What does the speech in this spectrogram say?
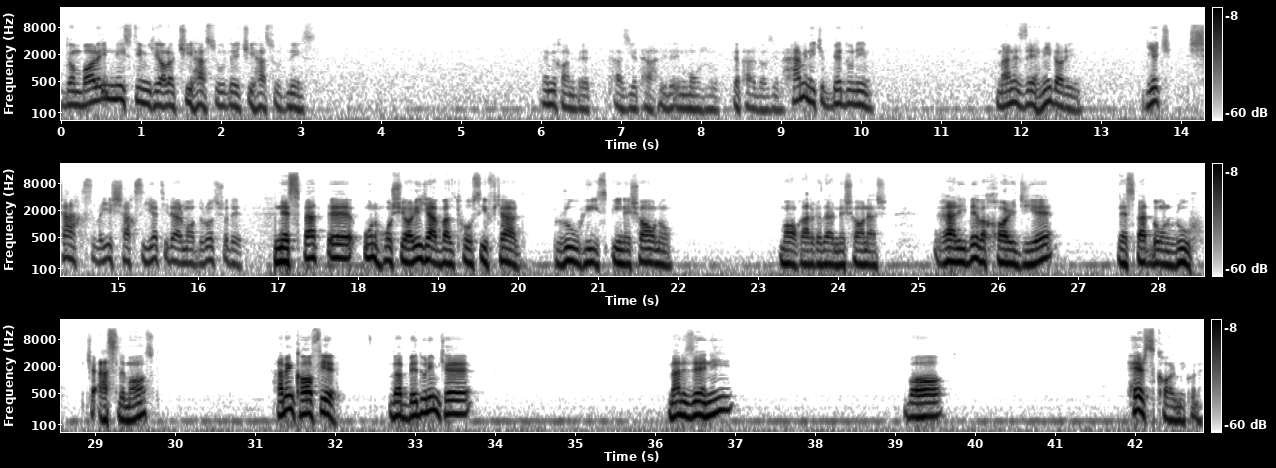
دنبال این نیستیم که حالا چی حسوده چی حسود نیست. نمی‌خوام به تجزیه تحلیل این موضوع بپردازیم. همینه که بدونیم من ذهنی داریم. یک شخص و یک شخصیتی در ما درست شده. نسبت به اون هوشیاری که اول توصیف کرد روحی بینشان و ما غرق در نشانش. غریبه و خارجیه نسبت به اون روح که اصل ماست. همین کافیه و بدونیم که من ذهنی با هرس کار می‌کنه.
